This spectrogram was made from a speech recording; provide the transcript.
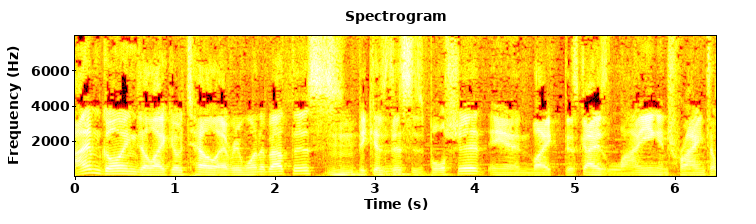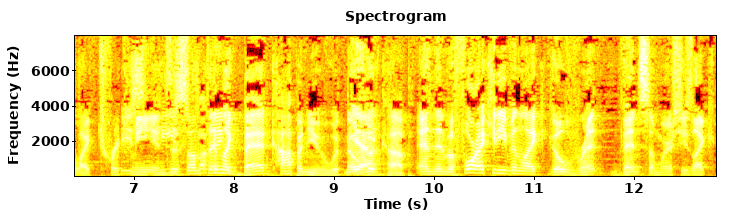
I'm going to like go tell everyone about this Mhm. because this is bullshit and like this guy is lying and trying to like trick He's- me into something fucking, like bad copping you with no Yeah. good cop. And then before I could even like go rent vent somewhere, she's like,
